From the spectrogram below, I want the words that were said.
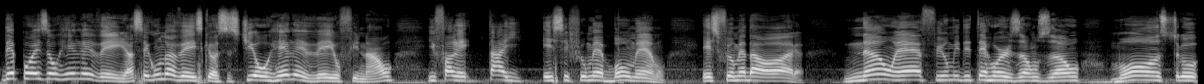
Depois eu relevei. A segunda vez que eu assisti, eu relevei o final e falei: tá aí, esse filme é bom mesmo. Esse filme é da hora. Não é filme de terrorzãozão, monstro,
